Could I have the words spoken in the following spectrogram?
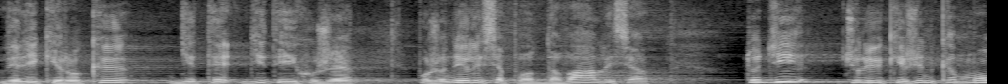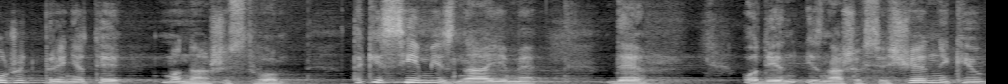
великі роки, діти, діти їх вже поженилися, пооддавалися, тоді чоловік і жінка можуть прийняти монашество. Такі сім'ї знаємо, де один із наших священників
